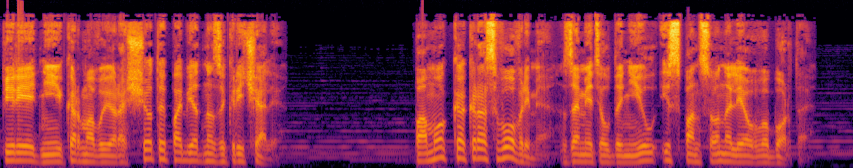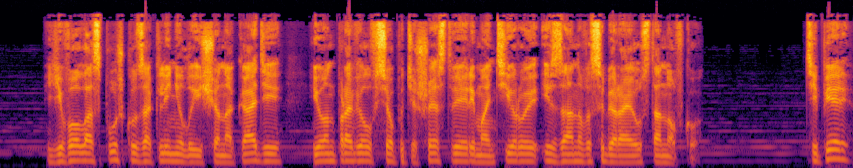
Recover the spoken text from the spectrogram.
Передние и кормовые расчеты победно закричали. «Помог как раз вовремя», — заметил Даниил из спансона левого борта. Его лаз-пушку заклинило еще на Кадии, и он провел все путешествие, ремонтируя и заново собирая установку. Теперь,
